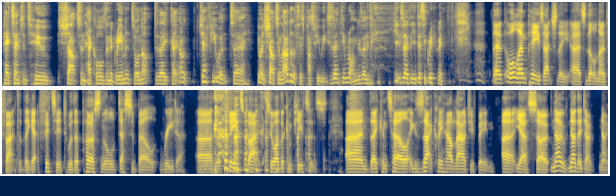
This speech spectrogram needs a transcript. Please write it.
pay attention to who shouts and heckles in agreement or not? Do they go, "Oh, Jeff, you weren't uh, you weren't shouting loud enough this past few weeks. Is there anything wrong? Is there anything?" Is there anything you disagree with? They're, all MPs actually. Uh, it's a little known fact that they get fitted with a personal decibel reader uh, that feeds back to other computers, and they can tell exactly how loud you've been. Uh, yeah. So no, no, they don't. No.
